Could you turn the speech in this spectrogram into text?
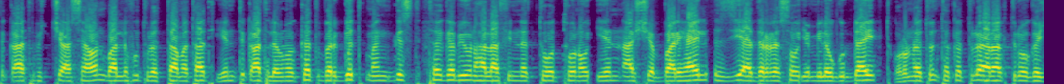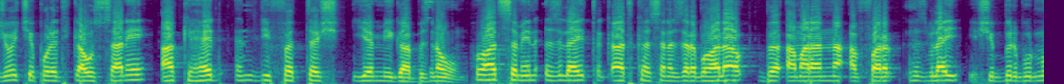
ጥቃት ብቻ ሳይሆን ባለፉት ሁለት ዓመታት ይህን ጥቃት ለመመከት በእርግጥ መንግስት ተገቢውን ኃላፊነት ተወጥቶ ነው ይህን አሸባሪ ኃይል እዚህ ያደረሰው የሚለው ጉዳይ ጦርነቱን ተከትሎ የአራት ኪሎ ገዢዎች የፖለቲካ ውሳኔ አካሄድ እንዲፈተሽ የሚጋብዝ ነው። ህወሓት ሰሜን እዝ ላይ ጥቃት ከሰነዘረ በኋላ በአማራና አፋር ህዝብ ላይ የሽብር ቡድኑ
